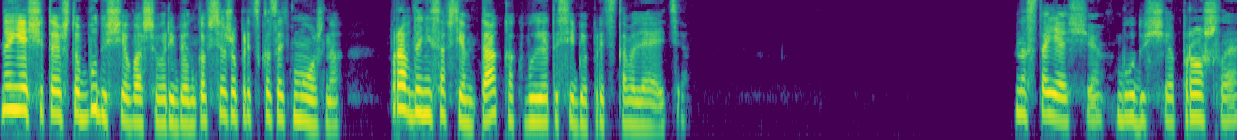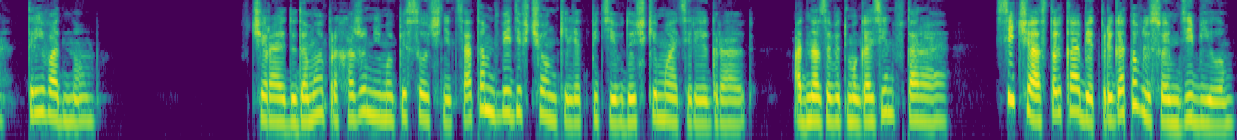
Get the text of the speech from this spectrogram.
но я считаю, что будущее вашего ребенка все же предсказать можно. Правда, не совсем так, как вы это себе представляете. Настоящее, будущее, прошлое. Три в одном. Вчера иду домой, прохожу мимо песочницы, а там две девчонки лет пяти в дочке матери играют. Одна зовет магазин, вторая. Сейчас только обед приготовлю своим дебилам.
